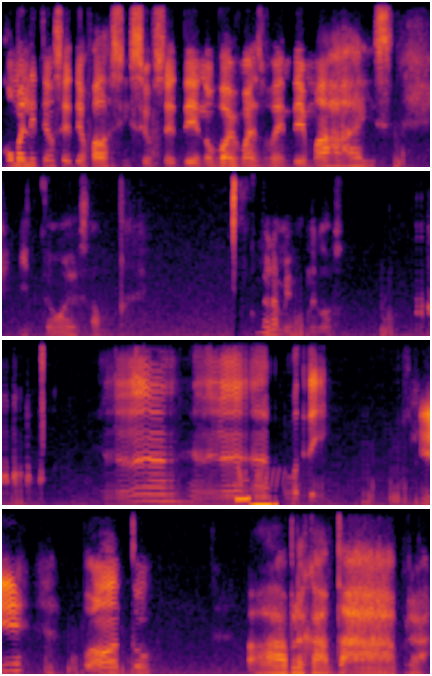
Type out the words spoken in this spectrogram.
Como ele tem um CD, eu falo assim, seu CD não vai mais vender mais. Então essa... Como era mesmo o negócio? Aqui, pronto. Abracadabra.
